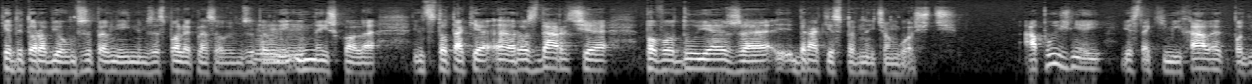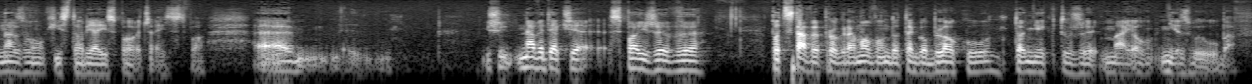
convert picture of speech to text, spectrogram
Kiedy to robią w zupełnie innym zespole klasowym, w zupełnie innej szkole. Więc to takie e, rozdarcie powoduje, że brak jest pewnej ciągłości. A później jest taki Michałek pod nazwą Historia i społeczeństwo. Już nawet jak się spojrzy w podstawę programową do tego bloku, to niektórzy mają niezły ubaw.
